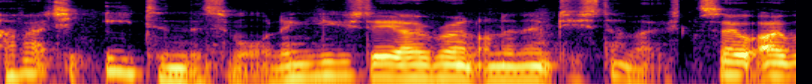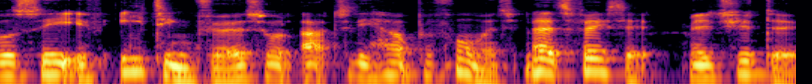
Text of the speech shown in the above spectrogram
I've actually eaten this morning. Usually I run on an empty stomach. So I will see if eating first will actually help performance. Let's face it, it should do.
